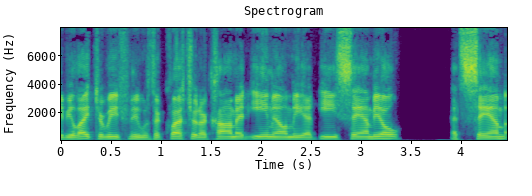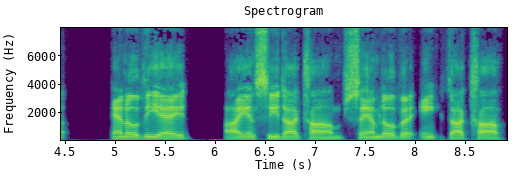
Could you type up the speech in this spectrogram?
If you'd like to reach me with a question or comment, email me at esamuel at sam, N-O-V-A, I-N-C.com, samnovainc.com,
